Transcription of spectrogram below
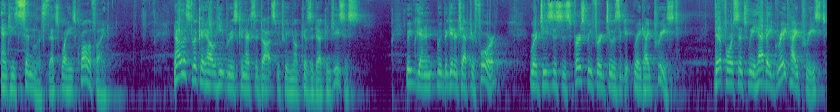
and he's sinless. That's why he's qualified. Now let's look at how Hebrews connects the dots between Melchizedek and Jesus. We begin in, we begin in chapter 4, where Jesus is first referred to as a great high priest. Therefore, since we have a great high priest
